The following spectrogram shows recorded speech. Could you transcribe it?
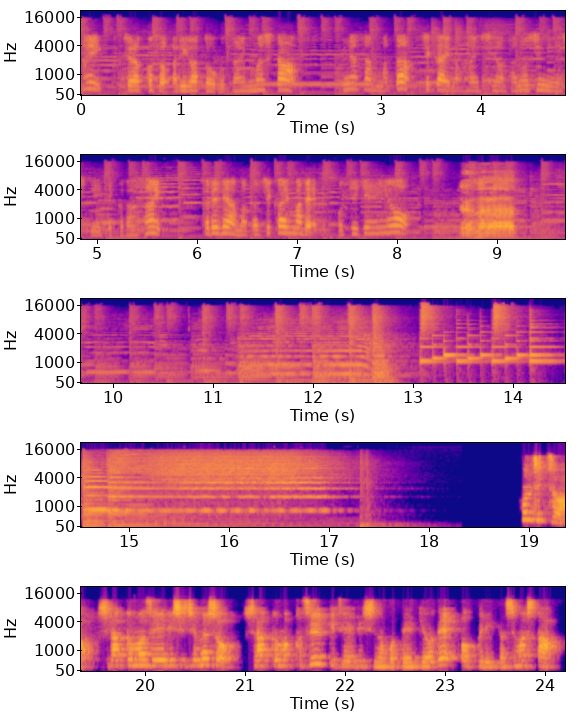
はい。こちらこそありがとうございました。皆さんまた次回の配信を楽しみにしていてください。それではまた次回までごきげんよう。さようなら。本日は白熊税理士事務所白熊和幸税理士のご提供でお送りいたしました。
